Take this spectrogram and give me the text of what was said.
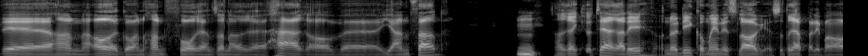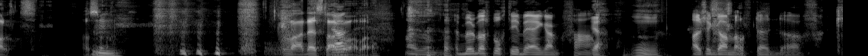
det han Aragorn han får en sånn eh, hær av uh, gjenferd. Mm. Han rekrutterer de, og når de kommer inn i slaget, så dreper de bare alt. Altså, Det var det slaget Ja. over, da. Altså, jeg burde bare spurt de med en gang. Faen. Ja. Mm. Hadde ikke Gandalf dødd, da? Fuck.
